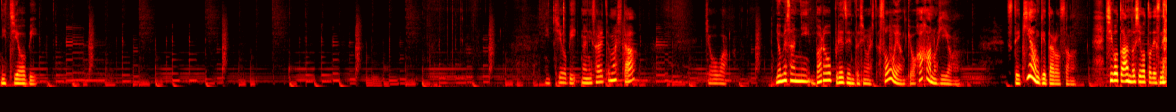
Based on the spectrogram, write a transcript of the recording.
日曜日。日曜日何されてました？今日は嫁さんにバラをプレゼントしました。そうやん、今日母の日やん。素敵やん、ケ太郎さん。仕事仕事ですね。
